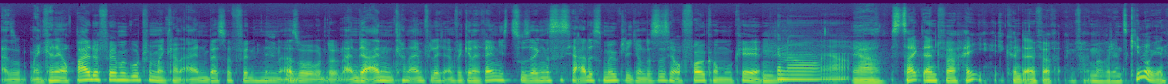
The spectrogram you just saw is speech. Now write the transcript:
also man kann ja auch beide Filme gut finden, man kann einen besser finden. Also und der einen kann einem vielleicht einfach generell nicht zusagen. Das ist ja alles möglich und das ist ja auch vollkommen okay. Genau, ja. Ja. es zeigt einfach, hey, ihr könnt einfach, einfach immer wieder ins Kino gehen.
